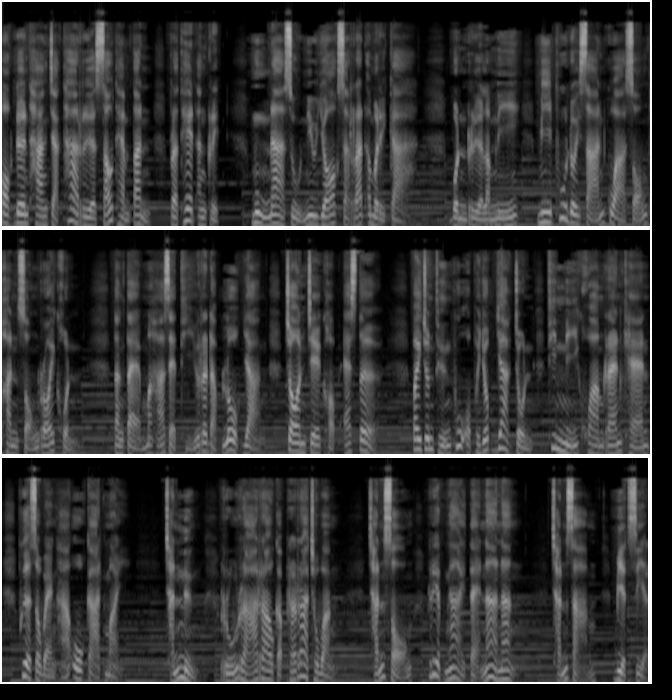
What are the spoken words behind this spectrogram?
ออกเดินทางจากท่าเรือเซาท์แฮมป์ตัน ประเทศอังกฤษ มุ่งหน้าสู่นิวยอร์กสหรัฐอเมริกา บนเรือลำนี้มีผู้โดยสารกว่า 2,200 คน ตั้งแต่มหาเศรษฐีระดับโลกอย่างจอห์นเจคอบแอสเตอร์ ไปจนถึงผู้อพยพยากจนที่หนีความแร้นแค้น เพื่อแสวงหาโอกาสใหม่ ชั้นหนึ่งหรูหราราวกับพระราชวัง ชั้นสองเรียบง่ายแต่น่านั่ง ชั้นสามเบียดเสียด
